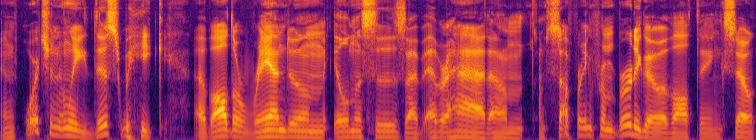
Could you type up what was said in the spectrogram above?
and unfortunately, this week, of all the random illnesses I've ever had, um, I'm suffering from vertigo of all things. So,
